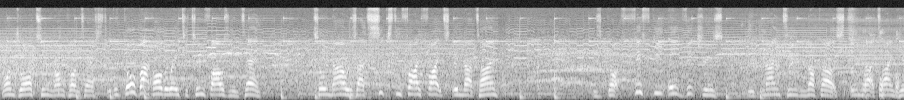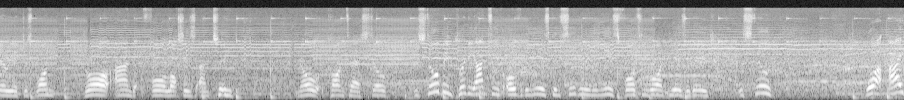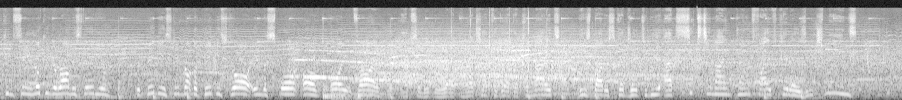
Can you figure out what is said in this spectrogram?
one draw, two non-contest. If we go back all the way to 2010, till now he's had 65 fights in that time. He's got 58 victories with 19 knockouts in that time period. Just one draw and four losses and two no contest. So he's still been pretty active over the years considering he is 41 years of age. He's still what I can see looking around the stadium, the biggest, if not the biggest draw in the sport of Muay Thai. Absolutely right. And let's not forget that tonight this bout is scheduled to be at 69.5 kilos, which means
